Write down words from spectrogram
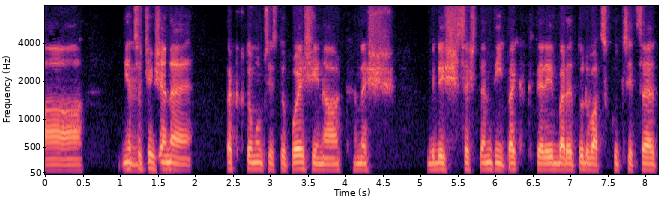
a něco hmm. tě žene, tak k tomu přistupuješ jinak, než když seš ten týpek, který bere tu 20, 30,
